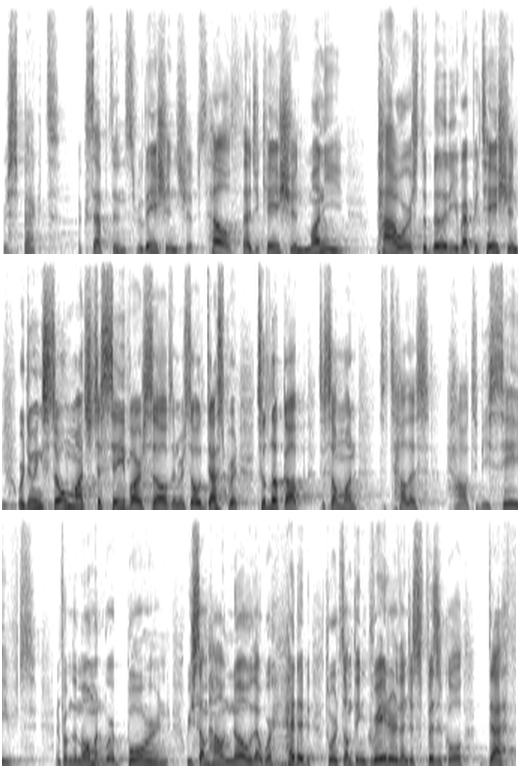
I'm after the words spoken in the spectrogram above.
respect, acceptance, relationships, health, education, money, power, stability, reputation. We're doing so much to save ourselves, and we're so desperate to look up to someone to tell us how to be saved. And from the moment we're born, we somehow know that we're headed towards something greater than just physical death.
